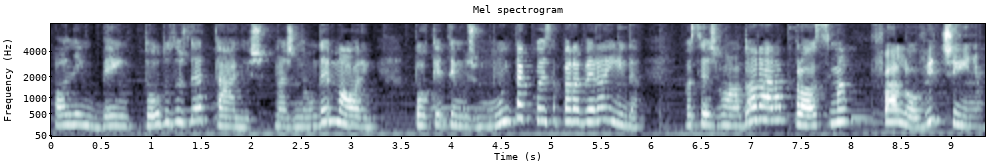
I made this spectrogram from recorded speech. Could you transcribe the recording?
Olhem bem todos os detalhes, mas não demorem, porque temos muita coisa para ver ainda. Vocês vão adorar a próxima, falou Vitinho.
